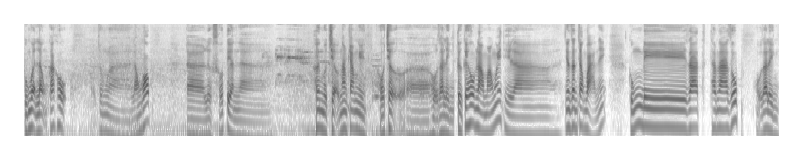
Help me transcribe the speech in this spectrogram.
cũng vận động các hộ gọi chung là đóng góp là được số tiền là hơn 1 triệu 500 nghìn hỗ trợ uh, hộ gia đình. Từ cái hôm làm móng ấy thì là nhân dân trong bản ấy cũng đi ra tham gia giúp hộ gia đình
